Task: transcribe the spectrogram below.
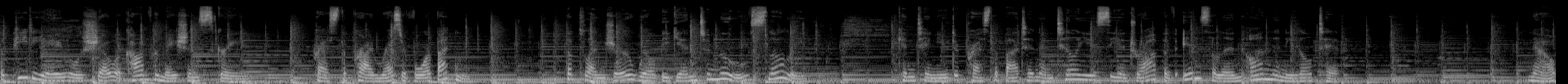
the PDA will show a confirmation screen. Press the prime reservoir button. The plunger will begin to move slowly. Continue to press the button until you see a drop of insulin on the needle tip. Now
